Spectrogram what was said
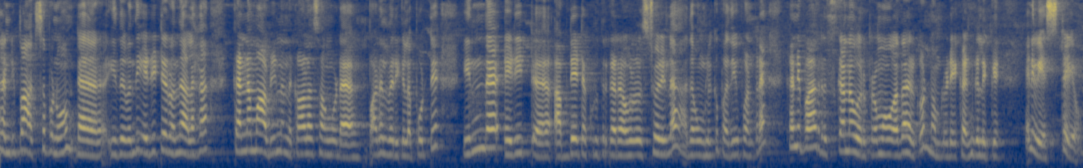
கண்டிப்பாக அக்செப்ட் பண்ணுவோம். இது வந்து எடிட்டர் வந்து அழகாக கண்ணம்மா அப்படின்னு அந்த காலா சாங்கோட பாடல் வரிகளை போட்டு இந்த எடிட் அப்டேட்டை கொடுத்துருக்காரு. ஒரு ஸ்டோரியில் அதை உங்களுக்கு பதிவு பண்ணுறேன் கண்டிப்பாக ரிஸ்க்கான ஒரு ப்ரமோவாக தான் இருக்கும் நம்மளுடைய கண்களுக்கு. Anyway eu.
